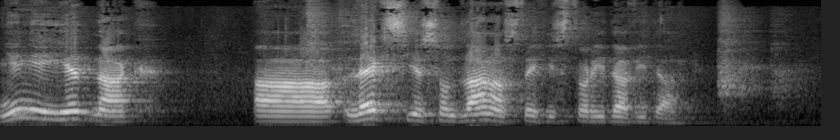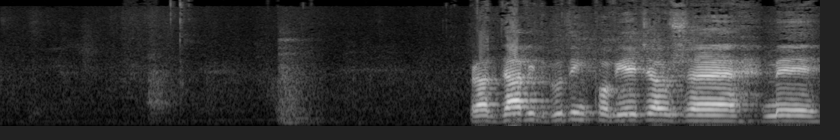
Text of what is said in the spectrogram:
Niemniej jednak a, lekcje są dla nas w tej historii Dawida. Brat Dawid Gooding powiedział, że my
